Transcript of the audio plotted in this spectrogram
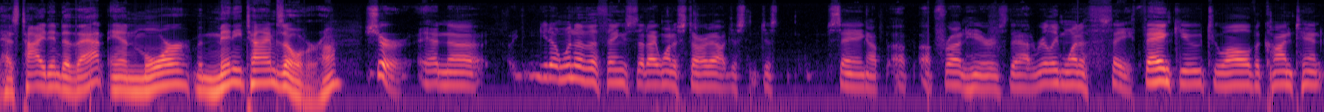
has tied into that and more many times over, huh? Sure, and uh, you know one of the things that I want to start out just just saying up, up up front here is that I really want to say thank you to all the content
